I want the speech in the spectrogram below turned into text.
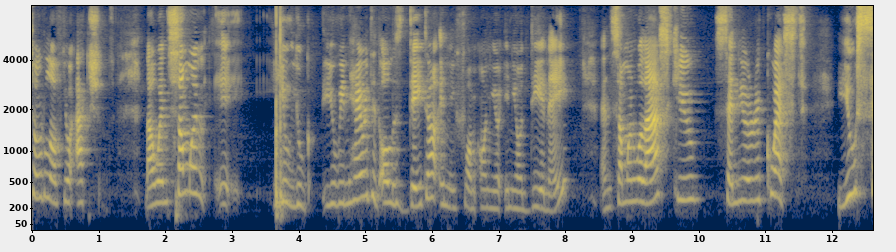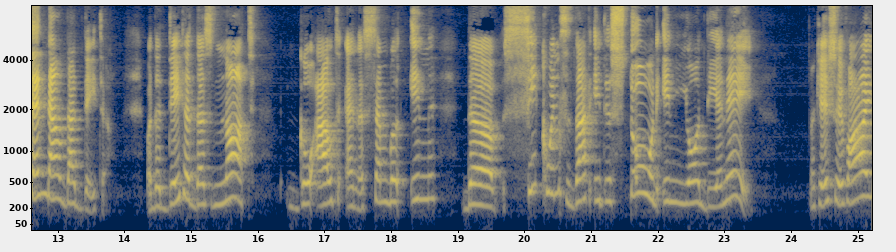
total of your actions. Now, when someone you you you inherited all this data in from on your in your DNA, and someone will ask you send you a request. You send out that data, but the data does not go out and assemble in the sequence that it is stored in your DNA. Okay, so if I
